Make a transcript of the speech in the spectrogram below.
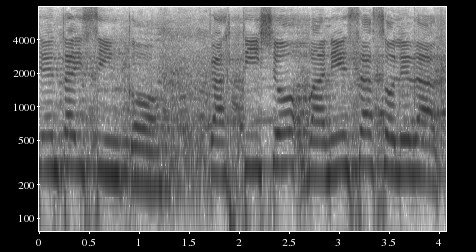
85. Castillo Vanessa Soledad.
